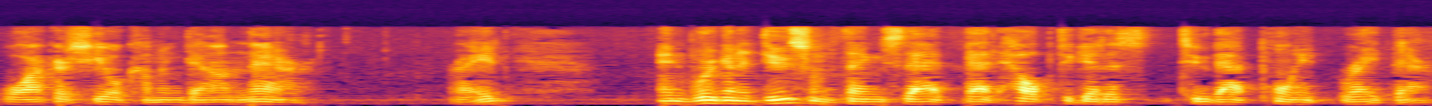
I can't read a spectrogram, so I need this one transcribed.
Walker's heel coming down there, right? And we're going to do some things that, that help to get us to that point right there.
